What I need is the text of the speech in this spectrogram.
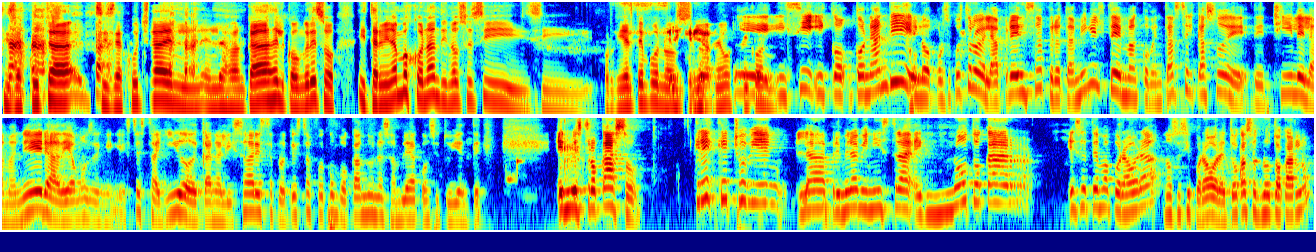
si se escucha, si se escucha en, las bancadas del Congreso. Y terminamos con Andy, no sé si, si porque ya el tiempo nos, sí, y, sí, y con, Andy, lo, por supuesto, lo de la prensa, pero también el tema, comentaste el caso de, de Chile, la manera, digamos, en este estallido de canalizar esta protesta fue convocando una asamblea constituyente. En nuestro caso, ¿crees que ha hecho bien la primera ministra en no tocar ese tema por ahora, no sé si por ahora, en todo caso no tocarlo.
